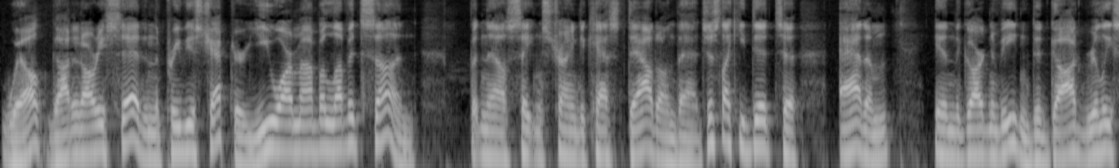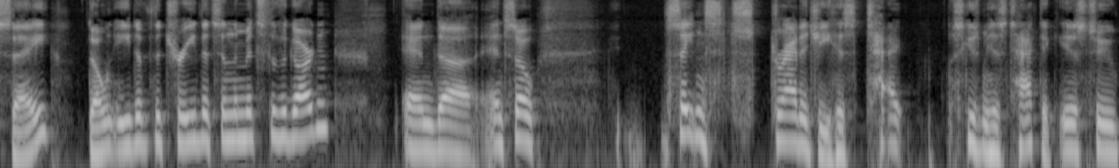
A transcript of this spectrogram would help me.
well, God had already said in the previous chapter, You are my beloved Son. But now Satan's trying to cast doubt on that, just like he did to Adam in the Garden of Eden. Did God really say, Don't eat of the tree that's in the midst of the garden? And, uh, and so Satan's strategy, his ta- excuse me, his tactic is to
